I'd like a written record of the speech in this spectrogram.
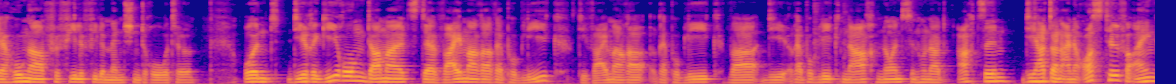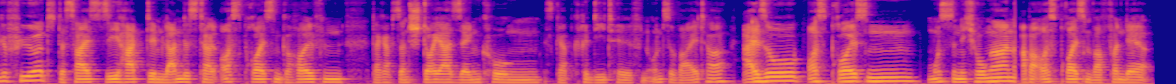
Der Hunger für viele, viele Menschen drohte. Und die Regierung damals der Weimarer Republik, die Weimarer Republik war die Republik nach 1918, die hat dann eine Osthilfe eingeführt. Das heißt, sie hat dem Landesteil Ostpreußen geholfen, da gab es dann Steuersenkungen, es gab Kredithilfen und so weiter. Also Ostpreußen musste nicht hungern, aber Ostpreußen war von der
